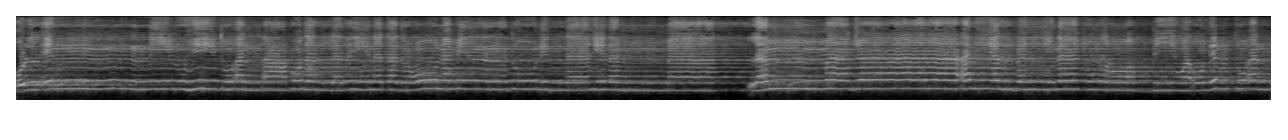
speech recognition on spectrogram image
قل إني نهيت أن أعبد الذين تدعون من دون الله لما لما جاءني البينات من ربي وأمرت أن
